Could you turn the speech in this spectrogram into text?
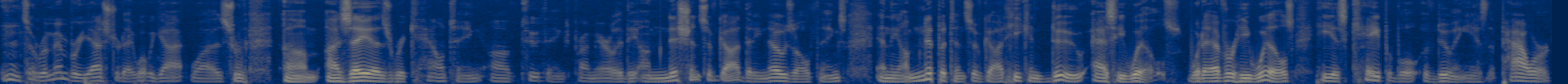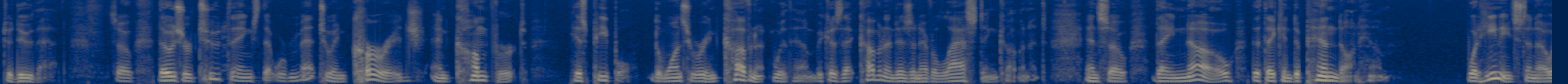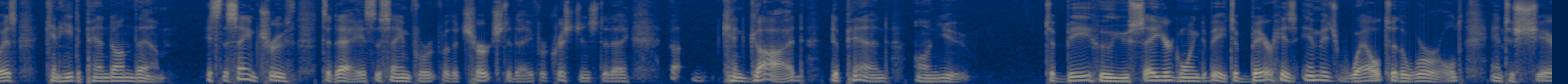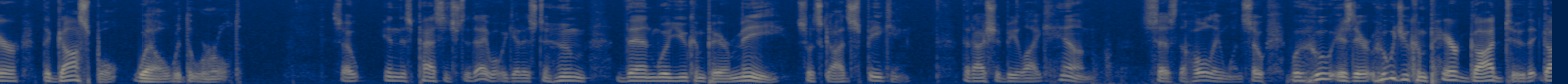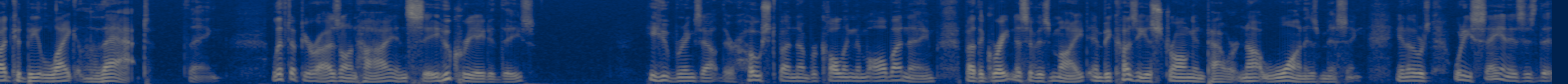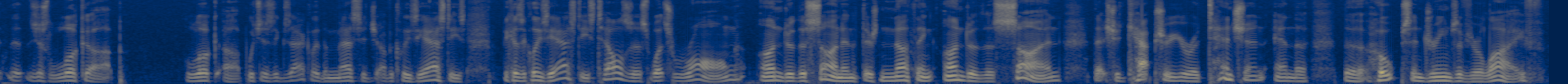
so remember yesterday what we got was sort of um, Isaiah's recounting of two things primarily the omniscience of God, that he knows all things, and the omnipotence of God, he can do as he wills. Whatever he wills, he is capable of doing. He has the power to do that. So those are two things that were meant to encourage and comfort his people the ones who are in covenant with him because that covenant is an everlasting covenant. And so they know that they can depend on him. What he needs to know is can he depend on them? It's the same truth today. It's the same for, for the church today, for Christians today. Uh, can God depend on you to be who you say you're going to be, to bear his image well to the world, and to share the gospel well with the world? So, in this passage today, what we get is to whom then will you compare me? So it's God speaking, that I should be like him says the Holy One. So who is there? Who would you compare God to that God could be like that thing? Lift up your eyes on high and see who created these. He who brings out their host by number, calling them all by name, by the greatness of his might, and because he is strong in power, not one is missing. In other words, what he's saying is, is that, that just look up look up, which is exactly the message of Ecclesiastes, because Ecclesiastes tells us what's wrong under the sun and that there's nothing under the sun that should capture your attention and the, the hopes and dreams of your life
